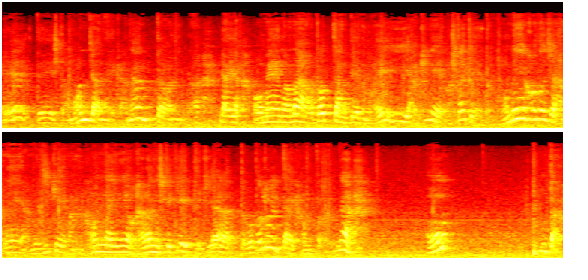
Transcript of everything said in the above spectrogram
ええ大したもんじゃねえかなんといやいやおめえのなお父っつぁんっていうのもええいい商いをしたけれどおめえほどじゃねえや短いまでこんなにを空にして帰ってきやがって驚いたい本当になうんだ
